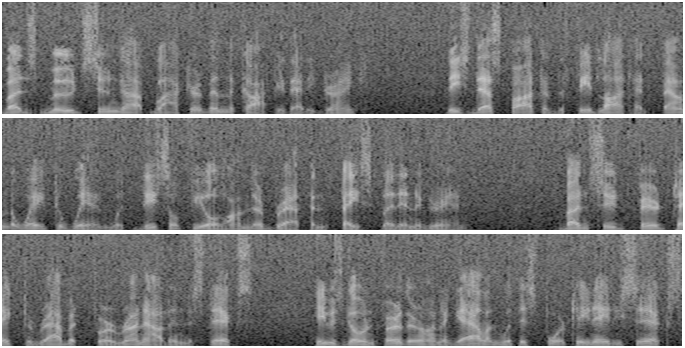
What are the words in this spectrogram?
Bud's mood soon got blacker than the coffee that he drank. These despots of the feedlot had found a way to win with diesel fuel on their breath and face split in a grin. Bud soon feared take the rabbit for a run out in the sticks, he was going further on a gallon with his 1486.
